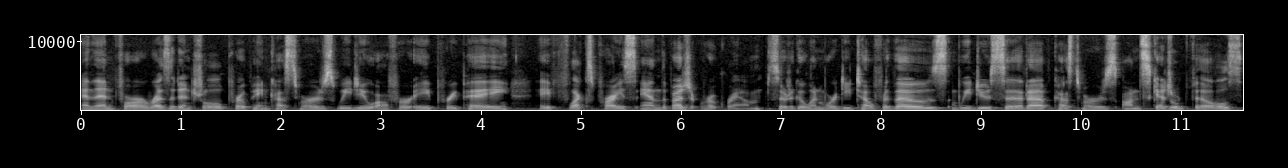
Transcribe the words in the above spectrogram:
and then for our residential propane customers, we do offer a prepay, a flex price, and the budget program. So, to go in more detail for those, we do set up customers on scheduled fills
